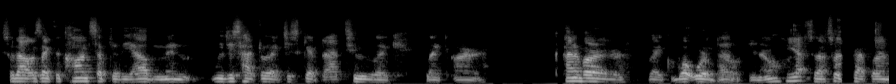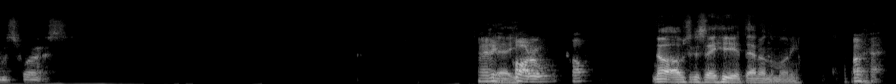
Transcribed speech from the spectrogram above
So that was like the concept of the album, and we just had to like just get back to like like our kind of our like what we're about, you know. Yeah. So that's what Trapline was for us. I think Yeah, you- part of oh, No, I was gonna say he hit that on the money. okay.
